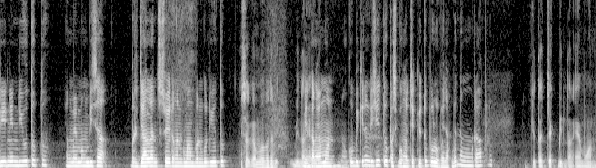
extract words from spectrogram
diinin di YouTube tuh, yang memang bisa berjalan sesuai dengan kemampuan gue di YouTube. Instagram apa tadi? Bintang, Bintang Emon. Emon, nah gue bikinnya di situ. Pas gue ngecek YouTube, lu banyak banget yang upload. Kita cek Bintang Emon.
